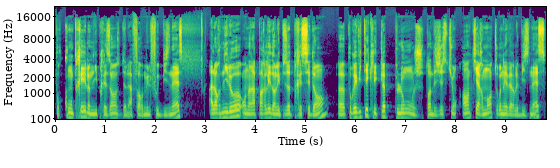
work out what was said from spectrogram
pour contrer l'omniprésence de la formule foot business alors Nilo, on en a parlé dans l'épisode précédent. Euh, pour éviter que les clubs plongent dans des gestions entièrement tournées vers le business,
